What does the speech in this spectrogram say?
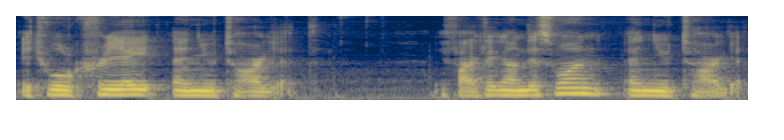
it will create a new target. If I click on this one, a new target.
